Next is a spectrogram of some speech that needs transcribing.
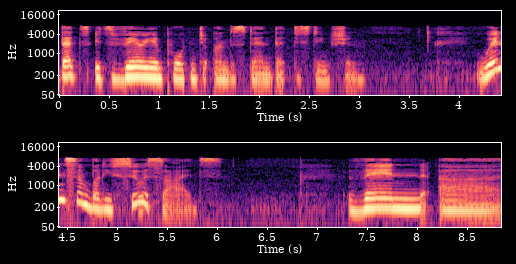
that's it's very important to understand that distinction. When somebody suicides, then uh,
